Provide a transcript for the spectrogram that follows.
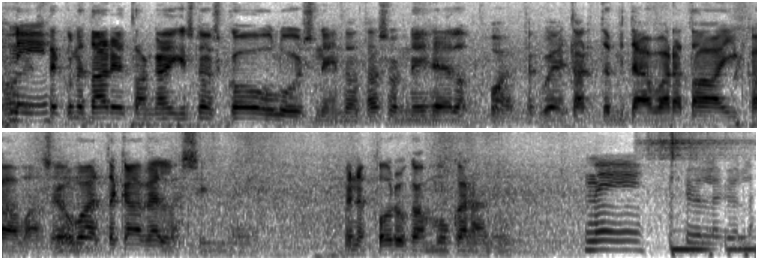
No, Niin. Sitten kun ne tarjotaan kaikissa noissa kouluissa, niin tota, se on niin helppoa, että kun ei tarvitse mitään varata aikaa, vaan se on vaan, että kävellä sinne ja mennä porukan mukana. Niin Niin, kyllä, kyllä.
